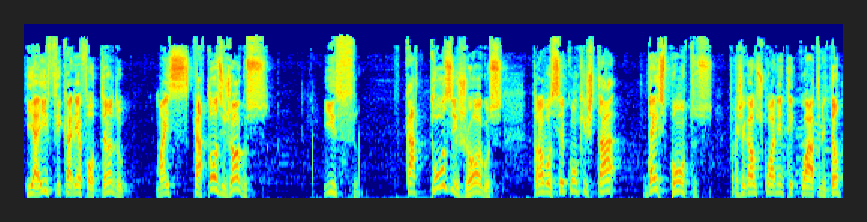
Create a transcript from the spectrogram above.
E aí ficaria faltando mais 14 jogos? Isso. 14 jogos para você conquistar 10 pontos, para chegar aos 44. Então,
